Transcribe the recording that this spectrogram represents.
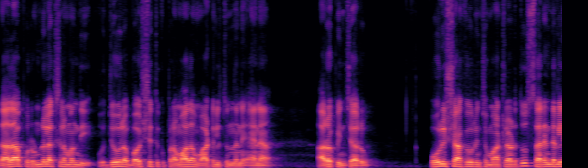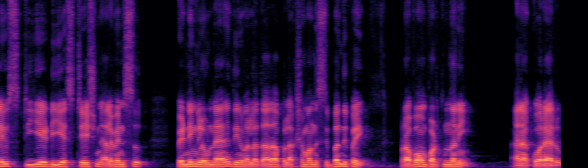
దాదాపు రెండు లక్షల మంది ఉద్యోగుల భవిష్యత్తుకు ప్రమాదం వాటిల్లుతుందని ఆయన ఆరోపించారు. పోలీస్ శాఖ గురించి మాట్లాడుతూ surrender leaves TA DA station allowance పెండింగ్లో ఉన్నాయని దీనివల్ల దాదాపు లక్ష మంది సిబ్బందిపై ప్రభావం పడుతుందని ఆయన కోరారు.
